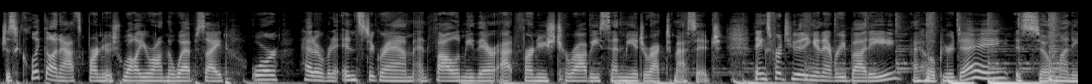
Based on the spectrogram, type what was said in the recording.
just click on Ask Farnoosh while you're on the website or head over to Instagram and follow me there at Farnoosh Torabi. Send me a direct message. Thanks for tuning in, everybody. I hope your day is so money.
